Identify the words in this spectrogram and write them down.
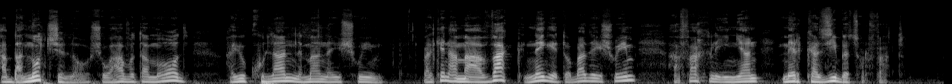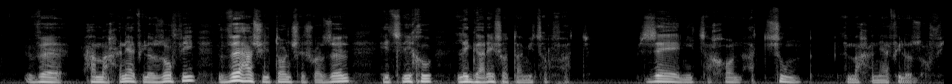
הבנות שלו, שהוא אהב אותן מאוד, היו כולן למען הישועים. ועל כן המאבק נגד או בעד הישועים הפך לעניין מרכזי בצרפת. והמחנה הפילוסופי והשלטון של שואזל הצליחו לגרש אותם מצרפת. זה ניצחון עצום למחנה הפילוסופי.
